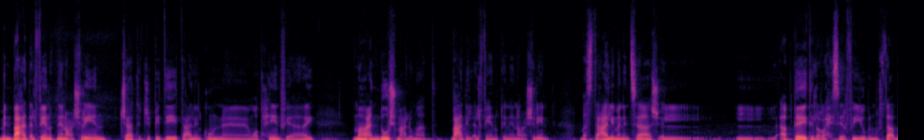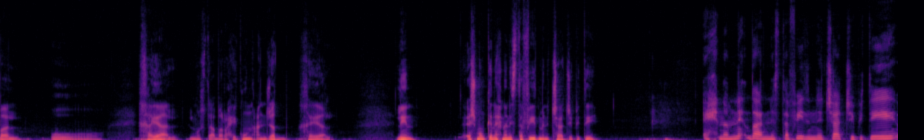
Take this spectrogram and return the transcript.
من بعد 2022 تشات جي بي تي تعال نكون آه، واضحين فيها هاي ما عندوش معلومات بعد ال 2022 بس تعالي ما ننساش ال update اللي راح يصير فيه بالمستقبل وخيال. المستقبل راح يكون عن جد خيال. لين إيش ممكن إحنا نستفيد من تشات جي بي تي؟ إحنا بنقدر نستفيد من تشات جي بي تي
